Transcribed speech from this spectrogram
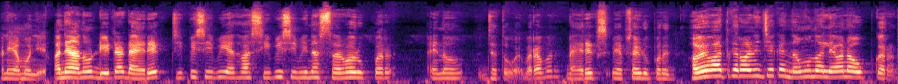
અને એમોનિયા અને આનો ડેટા ડાયરેક્ટ જીપીસીબી અથવા સીપીસીબીના સર્વર ઉપર એનો જતો હોય, બરાબર? ડાયરેક્ટ વેબસાઇટ ઉપર જ. હવે વાત કરવાની છે કે નમૂના લેવાના ઉપકરણ.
